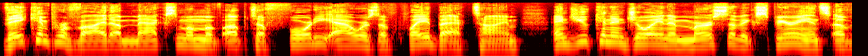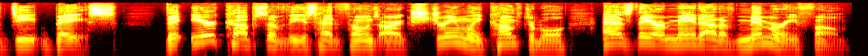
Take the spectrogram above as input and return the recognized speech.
They can provide a maximum of up to 40 hours of playback time, and you can enjoy an immersive experience of deep bass. The ear cups of these headphones are extremely comfortable as they are made out of memory foam.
